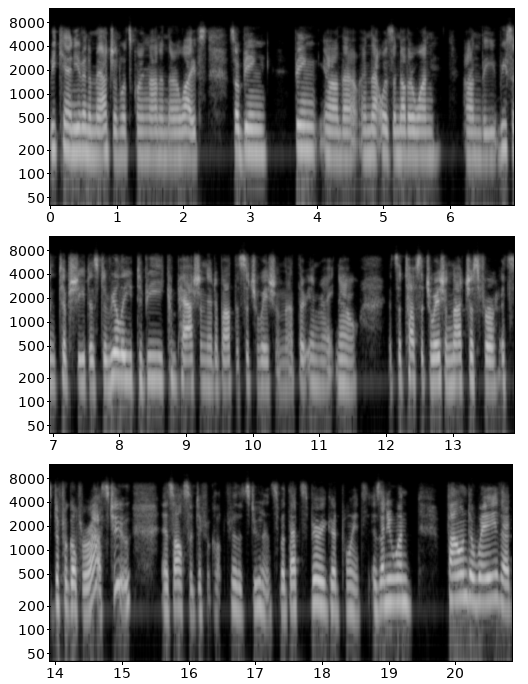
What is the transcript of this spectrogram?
we can't even imagine what's going on in their lives. So being, being, uh, the, and that was another one on the recent tip sheet is to really to be compassionate about the situation that they're in right now. It's a tough situation, not just for, it's difficult for us too. It's also difficult for the students, but that's very good point. Has anyone found a way that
